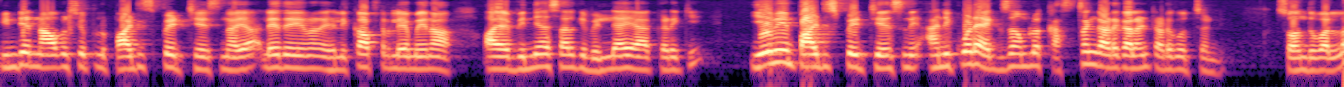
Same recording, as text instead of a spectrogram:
ఇండియన్ నావల్ షిప్లు పార్టిసిపేట్ చేసినాయా? లేదా ఏమైనా హెలికాప్టర్లు ఏమైనా ఆయా విన్యాసాలకి వెళ్ళాయా అక్కడికి? ఏమేమి పార్టిసిపేట్ చేసినాయి? అని కూడా ఎగ్జామ్లో కష్టంగా అడగాలంటే అడగొచ్చండి. సో అందువల్ల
